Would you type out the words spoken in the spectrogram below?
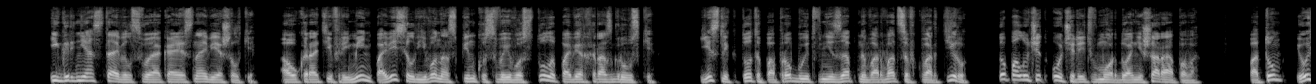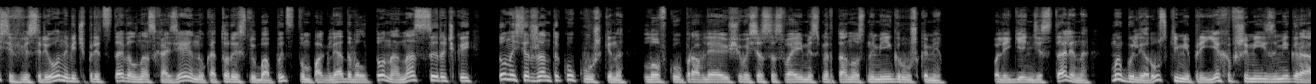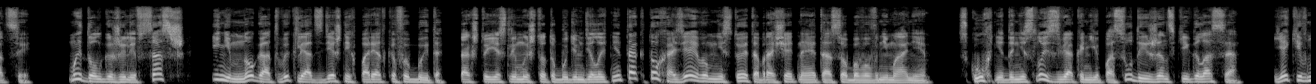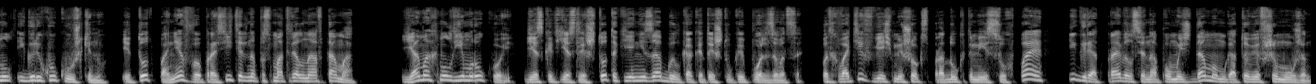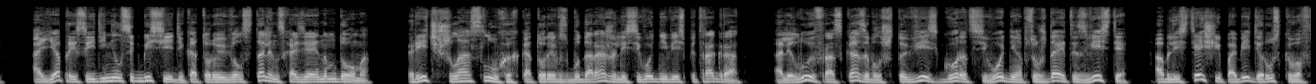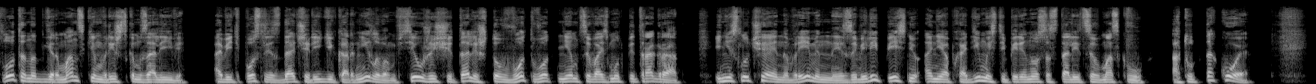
Игорь не оставил свой АКС на вешалке, а, укоротив ремень, повесил его на спинку своего стула поверх разгрузки. Если кто-то попробует внезапно ворваться в квартиру, то получит очередь в морду, а не Шарапова. Потом Иосиф Виссарионович представил нас хозяину, который с любопытством поглядывал то на нас с Ирочкой, то на сержанта Кукушкина, ловко управляющегося со своими смертоносными игрушками. По легенде Сталина, мы были русскими, приехавшими из эмиграции. Мы долго жили в САСШ и немного отвыкли от здешних порядков и быта, так что если мы что-то будем делать не так, то хозяевам не стоит обращать на это особого внимания. С кухни донеслось звяканье посуды и женские голоса. Я кивнул Игорю Кукушкину, и тот, поняв, вопросительно посмотрел на автомат. Я махнул ему рукой, дескать, если что, так я не забыл, как этой штукой пользоваться. Подхватив весь мешок с продуктами из сухпая, Игорь отправился на помощь дамам, готовившим ужин. А я присоединился к беседе, которую вел Сталин с хозяином дома. Речь шла о слухах, которые взбудоражили сегодня весь Петроград. Аллилуев рассказывал, что весь город сегодня обсуждает известие о блестящей победе русского флота над германским в Рижском заливе. А ведь после сдачи Риги Корниловым все уже считали, что вот-вот немцы возьмут Петроград, и не случайно временные завели песню о необходимости переноса столицы в Москву. А тут такое.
